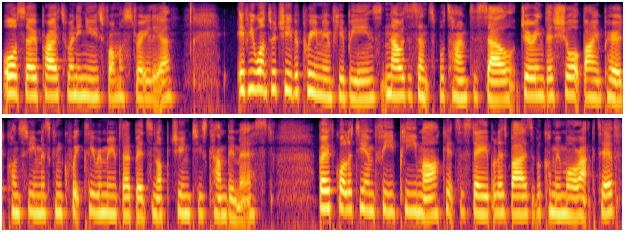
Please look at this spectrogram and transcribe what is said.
also prior to any news from Australia. If you want to achieve a premium for your beans, now is a sensible time to sell. During this short buying period, consumers can quickly remove their bids and opportunities can be missed. Both quality and feed pea markets are stable as buyers are becoming more active.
